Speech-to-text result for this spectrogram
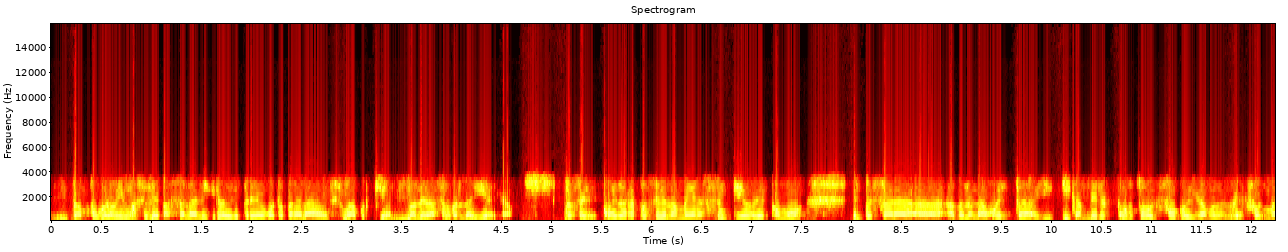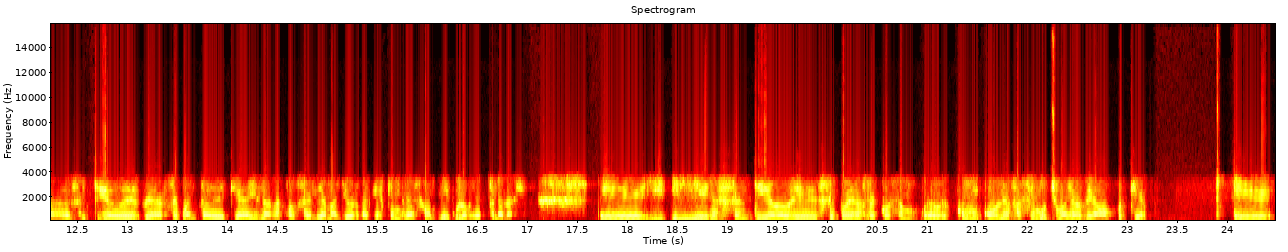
da un poco lo mismo si le pasa una micro de 3 o 4 toneladas encima, porque no le va a salvar la vida, digamos. Entonces, ¿cuál es la responsabilidad de los medios en ese sentido? Es como empezar a, darle una vuelta y, cambiar el punto del foco, digamos, en el sentido de, darse cuenta de que hay una responsabilidad mayor de que es que maneja un vehículo mayor tonelaje. Eh, y, en ese sentido eh, se pueden hacer cosas eh, con, con un énfasis mucho mayor, digamos, porque eh,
